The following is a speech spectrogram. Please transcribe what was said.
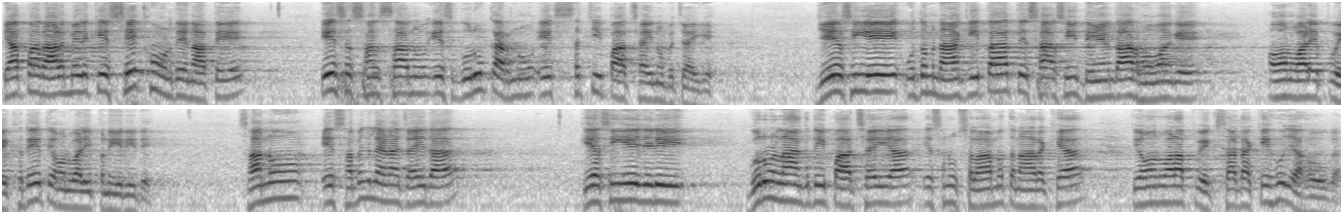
ਕਿ ਆਪਾਂ ਰਲ ਮਿਲ ਕੇ ਸਿੱਖ ਹੋਣ ਦੇ ਨਾਤੇ ਇਸ ਸੰਸਥਾ ਨੂੰ, ਇਸ ਗੁਰੂ ਘਰ ਨੂੰ, ਇਸ ਸੱਚੀ ਪਾਤਸ਼ਾਹੀ ਨੂੰ ਬਚਾਈਏ। ਜੇ ਅਸੀਂ ਇਹ ਉਦਮ ਨਾ ਕੀਤਾ ਤੇ ਅਸੀਂ ਦੇਣਦਾਰ ਹੋਵਾਂਗੇ ਆਉਣ ਵਾਲੇ ਭਵਿੱਖ ਦੇ ਤੇ ਆਉਣ ਵਾਲੀ ਪਨੀਰੀ ਦੇ। ਸਾਨੂੰ ਇਹ ਸਮਝ ਲੈਣਾ ਚਾਹੀਦਾ ਕਿ ਅਸੀਂ ਇਹ ਜਿਹੜੀ ਗੁਰੂ ਨਾਨਕ ਦੀ ਪਾਤਸ਼ਾਹੀ ਆ, ਇਸ ਨੂੰ ਸਲਾਮਤ ਨਾ ਰੱਖਿਆ ਤੇ ਆਉਣ ਵਾਲਾ ਭਵਿੱਖ ਸਾਡਾ ਕਿਹੋ ਜਿਹਾ ਹੋਊਗਾ।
